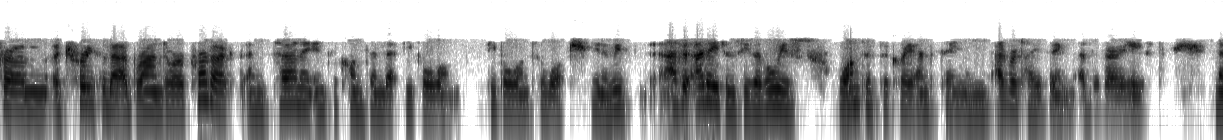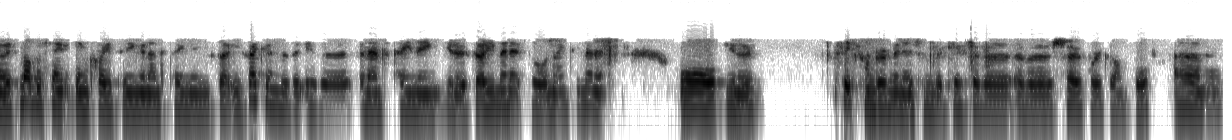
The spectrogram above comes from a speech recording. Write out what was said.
from a truth about a brand or a product and turn it into content that people want people want to watch. You know, we've ad, ad agencies have always wanted to create entertaining advertising at the very least. Now, it's not the same thing creating an entertaining 30 seconds as it is a, an entertaining, you know, 30 minutes or 90 minutes or, you know, 600 minutes in the case of a, of a show, for example. Um,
